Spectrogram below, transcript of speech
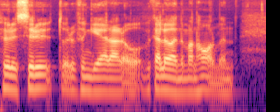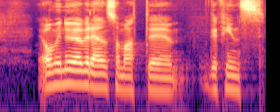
hur det ser ut och hur det fungerar och vilka löner man har. Men om vi nu är överens om att eh, det finns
